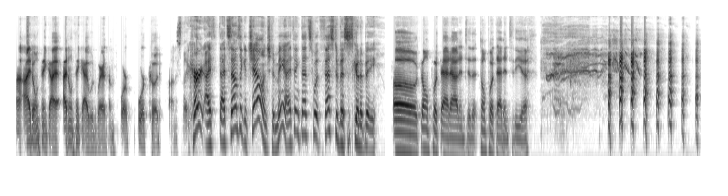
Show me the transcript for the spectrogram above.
I I don't think I I don't think I would wear them or or could honestly. Kurt, I, that sounds like a challenge to me. I think that's what Festivus is going to be. Oh, don't put that out into the don't put that into the. Uh...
